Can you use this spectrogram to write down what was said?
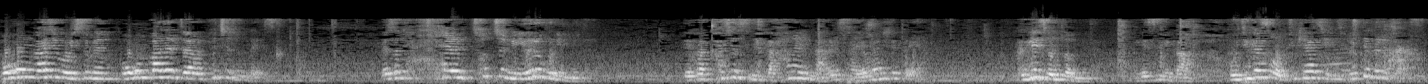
복음 가지고 있으면 복음 받을 자를 붙여준다 했습니다. 그래서 잘 초점이 여러분입니다. 내가 가졌으니까 하나님 나를 사용하실 거야. 그게 전도입니다. 알겠습니까? 어디 가서 어떻게 하지? 절대 그렇지 않습니다.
